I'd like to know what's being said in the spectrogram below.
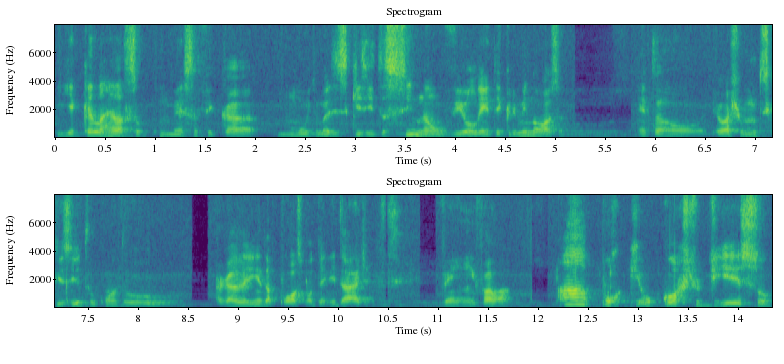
e aquela relação começa a ficar muito mais esquisita, se não violenta e criminosa. Então, eu acho muito esquisito quando a galerinha da pós-modernidade vem falar: ah, porque eu gosto disso.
